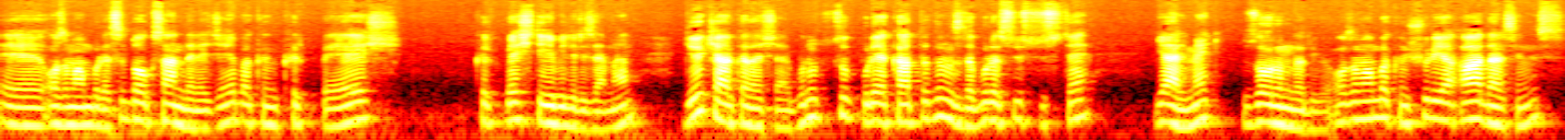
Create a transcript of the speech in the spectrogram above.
Ee, o zaman burası 90 derece. Bakın 45 45 diyebiliriz hemen. Diyor ki arkadaşlar bunu tutup buraya katladığınızda burası üst üste gelmek zorunda diyor. O zaman bakın şuraya A derseniz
